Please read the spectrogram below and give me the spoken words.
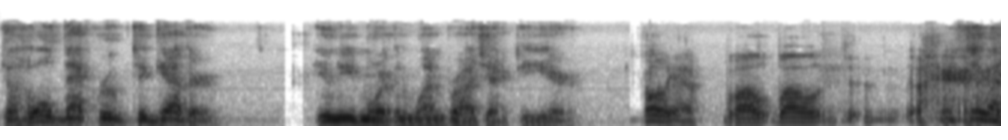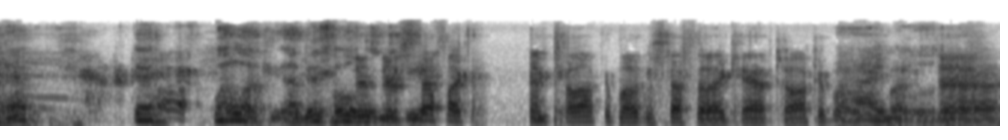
to hold that group together, you need more than one project a year. oh yeah. Well, well, See what happens. Yeah. Well, look, uh, this whole there's, thing there's stuff the- I can talk about and stuff that I can't talk about. I know but, uh,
